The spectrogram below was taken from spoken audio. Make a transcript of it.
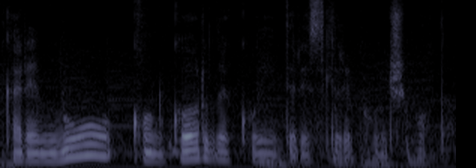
care nu concordă cu interesele Republicii Moldova.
